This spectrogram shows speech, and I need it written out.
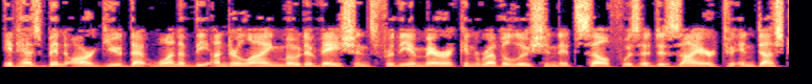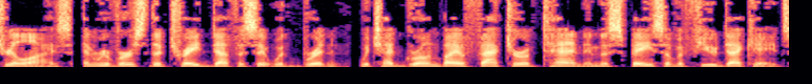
It has been argued that one of the underlying motivations for the American Revolution itself was a desire to industrialize, and reverse the trade deficit with Britain, which had grown by a factor of 10 in the space of a few decades,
